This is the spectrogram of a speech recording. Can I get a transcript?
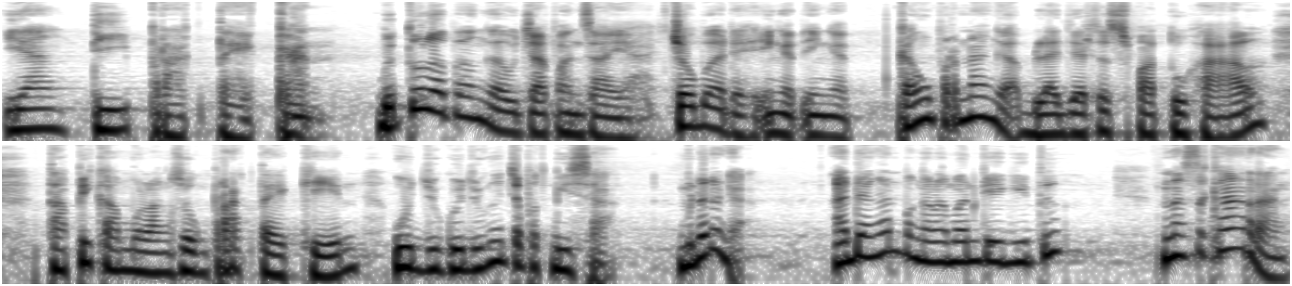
yang dipraktekan Betul apa enggak ucapan saya? Coba deh inget-inget. Kamu pernah nggak belajar sesuatu hal, tapi kamu langsung praktekin, ujung-ujungnya cepet bisa? Bener nggak? Ada kan pengalaman kayak gitu? Nah sekarang,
